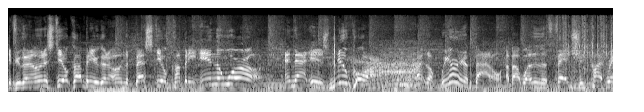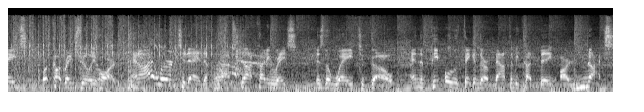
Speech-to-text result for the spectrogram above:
If you're going to own a steel company, you're going to own the best steel company in the world, and that is Nucor. Look, we are in a battle about whether the Fed should cut rates or cut rates really hard. And I learned today that perhaps not cutting rates is the way to go. And the people who think they're about to be cut big are nuts.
